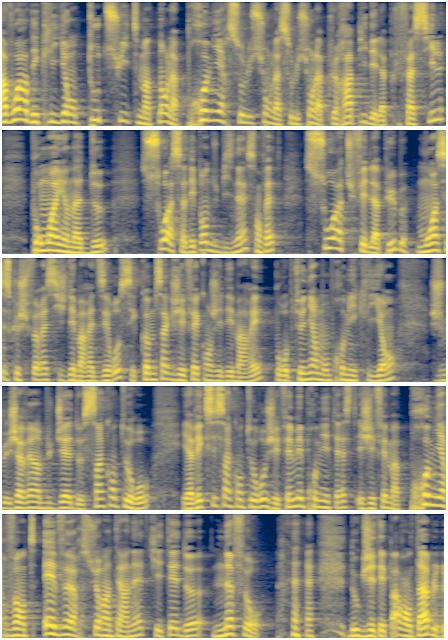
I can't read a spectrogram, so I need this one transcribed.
avoir des clients tout de suite maintenant, la première solution, la solution la plus rapide et la plus facile, pour moi, il y en a deux. Soit ça dépend du business en fait, soit tu fais de la pub. Moi, c'est ce que je ferais si je démarrais de zéro. C'est comme ça que j'ai fait quand j'ai démarré. Pour obtenir mon premier client, j'avais un budget de 50 euros. Et avec ces 50 euros, j'ai fait mes premiers tests et j'ai fait ma première vente ever sur Internet qui était de 9 euros. Donc, j'étais pas rentable,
